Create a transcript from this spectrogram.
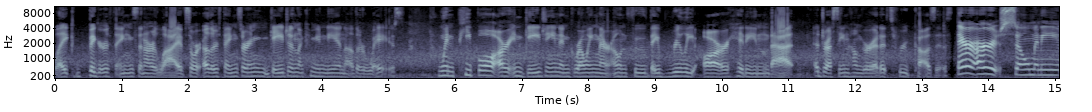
like bigger things in our lives or other things or engage in the community in other ways when people are engaging and growing their own food, they really are hitting that addressing hunger at its root causes. There are so many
